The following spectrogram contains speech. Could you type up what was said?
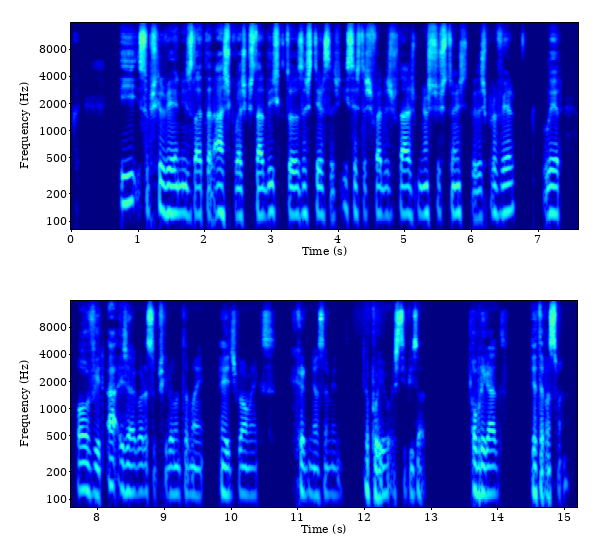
E subscrever a newsletter, acho que vais gostar disto, que todas as terças e sextas-feiras vos dá as melhores sugestões de coisas para ver, ler ou ouvir. Ah, e já agora subscrevam também a HBO Max, que carinhosamente apoiou este episódio. Obrigado e até para a semana.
